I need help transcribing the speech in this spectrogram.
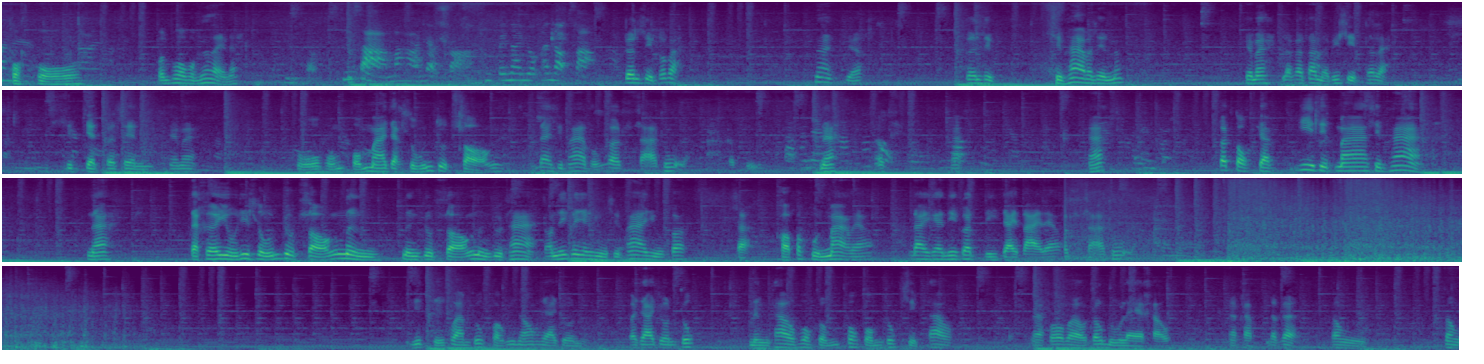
คะแนนโอ้โหผลพวงผมเท่าไหร่นะ ที่สามอะค่ะอันดับสามเป็นนายกอันดับสามค่ะเกินสิบก็ป่ะน่าเดี๋ยวเกินสิบสิบห้าเปอร์เซ็นต์มั้งใช่ไหมแล้วก็ท่านอภิสิทธิ์เท่าไหร่สิบเจ็ดเปอร์เซ็นต์ใช่ไหมโอ้โหผมผมมาจากศูนย์จุดสองได้สิบห้าผมก็สาธุแหละกับคุณแต่คะแนนนะพรรคก็ตกตรงที่รอบอยู่เหมือนกันฮะคะแนนพรรคก็ตกจากยี่สิบมาสิบห้า นะแต่เคยอยู่ที่ศูนย์จุดสองหนึ่งหนึ่งจุดสองหนึ่งจุดห้าตอนนี้ก็ยังอยู่สิบห้าอยู่ก็ขอบพระคุณมากแล้ว ได้แค่นี้ก็ดีใจตายแล้ว สาธุยึดถือความทุกข์ของพี่น้องประชาชน ประชาชนทุกหนึ่งเท่าพวกผมพวกผมทุกสิบเท่านะเพราะว่าเราต้องดูแลเขานะครับ แล้วก็ต้อง ต้อง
